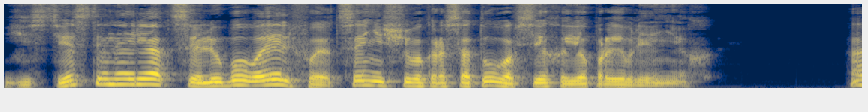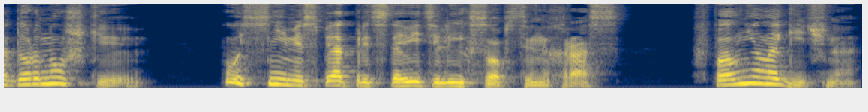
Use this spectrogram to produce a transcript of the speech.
Естественная реакция любого эльфа, ценящего красоту во всех ее проявлениях. А дурнушки, пусть с ними спят представители их собственных рас. Вполне логично.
